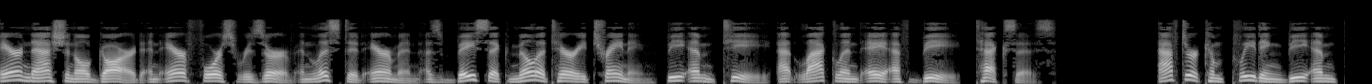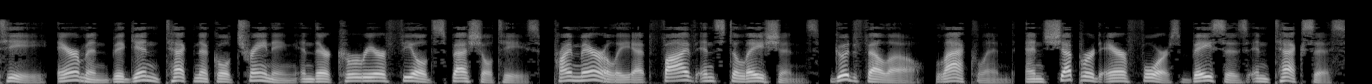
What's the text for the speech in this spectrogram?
Air National Guard and Air Force Reserve enlisted airmen is Basic Military Training (BMT) at Lackland AFB, Texas. After completing BMT, airmen begin technical training in their career field specialties, primarily at five installations, Goodfellow, Lackland, and Sheppard Air Force bases in Texas,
